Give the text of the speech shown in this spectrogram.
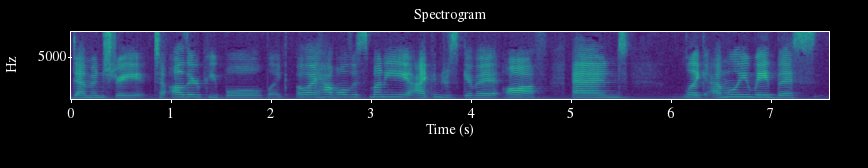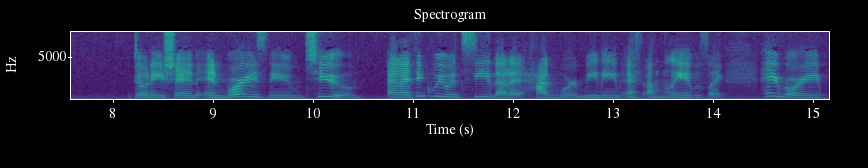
demonstrate to other people, like, oh, I have all this money, I can just give it off. And like Emily made this donation in Rory's name too. And I think we would see that it had more meaning if Emily was like, hey, Rory,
